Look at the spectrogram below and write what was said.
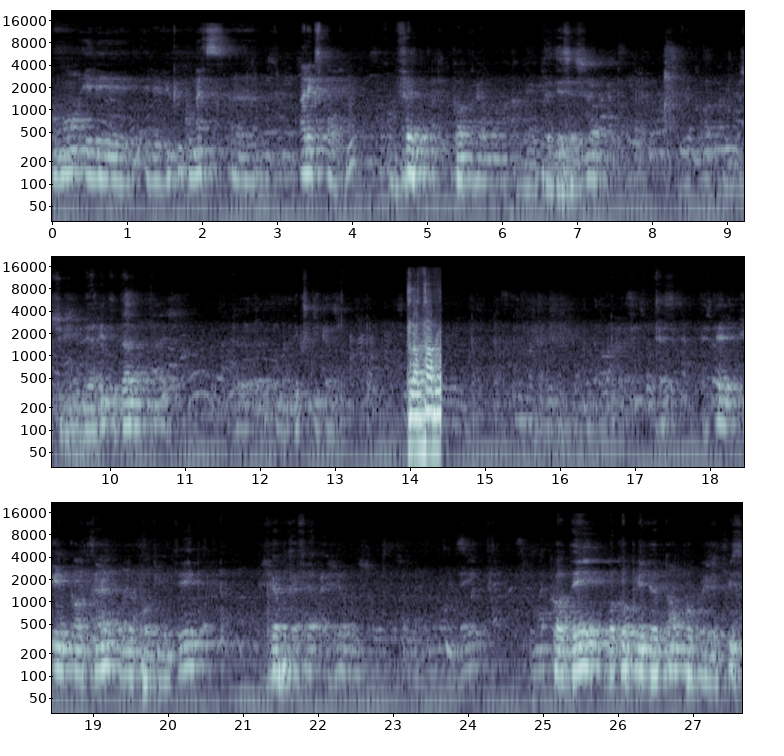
Comment il est, il est vécu commerce à l'export En fait, contrairement à mes prédécesseurs, je crois que le sujet mérite davantage d'explications. La table. Est-elle une contrainte ou une opportunité? Je préfère, vous m'accorder beaucoup plus de temps pour que je puisse,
